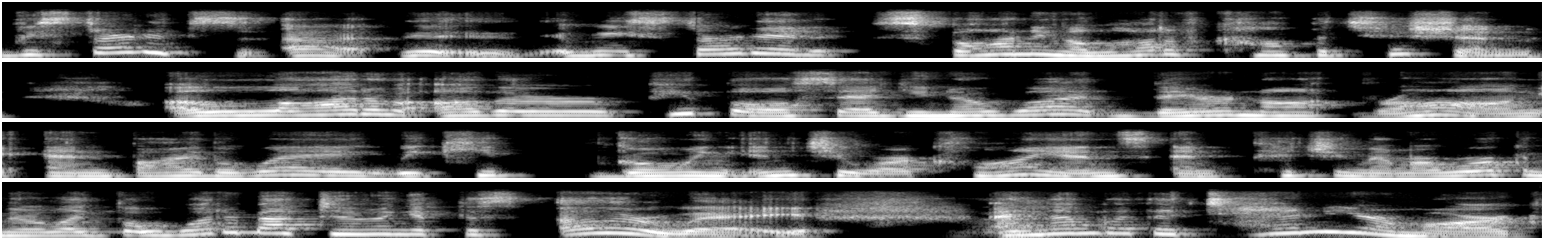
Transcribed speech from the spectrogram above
we started uh, we started spawning a lot of competition. A lot of other people said you know what? They're not wrong. And by the way we keep going into our clients and pitching them our work and they're like but what about doing it this other way? And then by the 10 year mark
